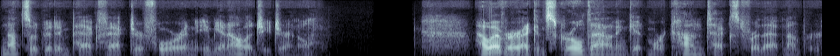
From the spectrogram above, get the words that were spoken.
not so good impact factor for an immunology journal. However, I can scroll down and get more context for that number.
